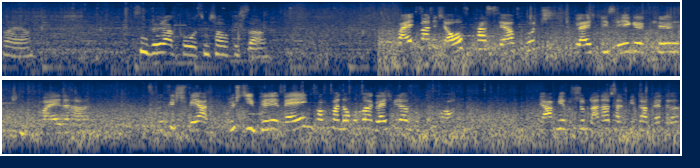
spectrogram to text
Naja. Ist ein blöder Kurs, muss man wirklich sagen. Sobald man nicht aufpasst, der rutscht gleich die Segel killt meine Hand. Wirklich schwer. Durch die Wellen kommt man doch immer gleich wieder so rüber. Wir haben hier bestimmt anderthalb Meter Welle.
